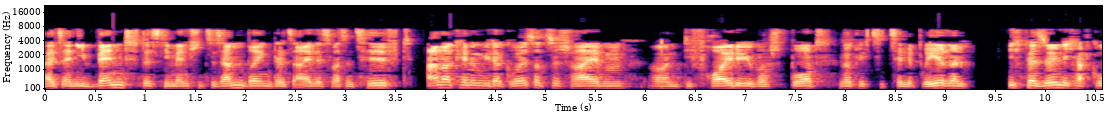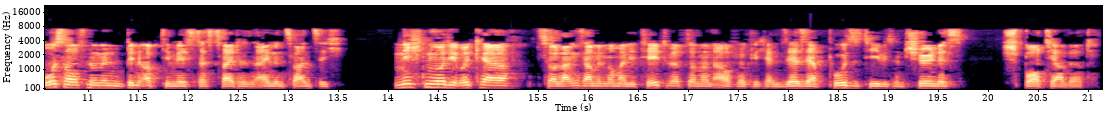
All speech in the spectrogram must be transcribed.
als ein Event, das die Menschen zusammenbringt, als eines, was uns hilft, Anerkennung wieder größer zu schreiben und die Freude über Sport wirklich zu zelebrieren. Ich persönlich habe große Hoffnungen, bin Optimist, dass 2021 nicht nur die Rückkehr zur langsamen Normalität wird, sondern auch wirklich ein sehr, sehr positives und schönes Sportjahr wird.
